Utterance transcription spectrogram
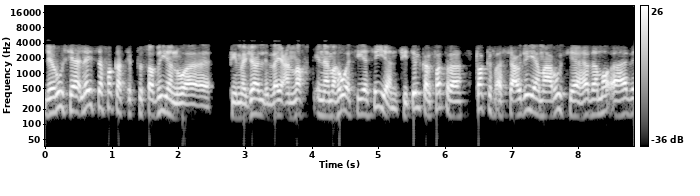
لروسيا ليس فقط اقتصاديا وفي مجال بيع النفط إنما هو سياسيا. في تلك الفترة تقف السعودية مع روسيا. هذا مو... هذه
